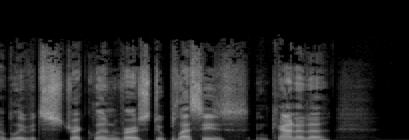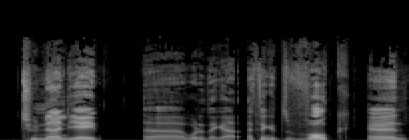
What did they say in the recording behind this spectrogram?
I believe it's Strickland versus du Plessis in Canada. 298. Uh, what do they got? I think it's Volk and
